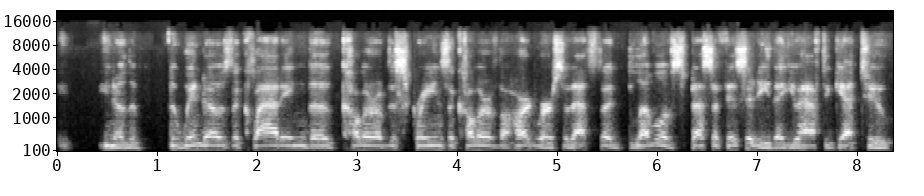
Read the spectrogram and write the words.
you know, the the windows, the cladding, the color of the screens, the color of the hardware. So that's the level of specificity that you have to get to.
